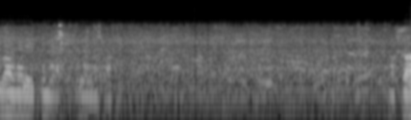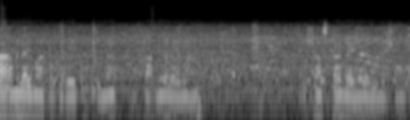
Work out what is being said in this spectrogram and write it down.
അസ്സാം വലൈക്കും വാഹമത്തുള്ളാഹി വബറകാതുഹു മക്ക ഹറം ലൈവാട്ടോ ഉപയോഗിക്കുന്ന മക്ക ഹറമിൻ്റെ ലൈവാണ് വിശ്വാസക്കാരം കഴിഞ്ഞതല്ലോ ഇൻഷാല്ല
